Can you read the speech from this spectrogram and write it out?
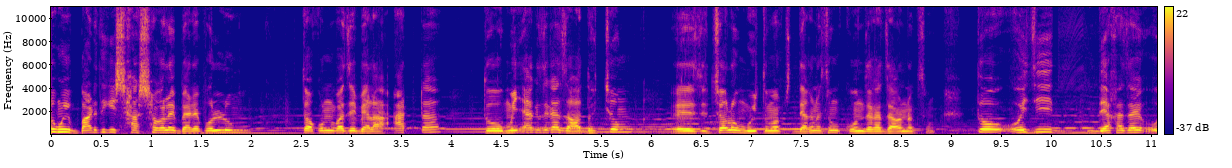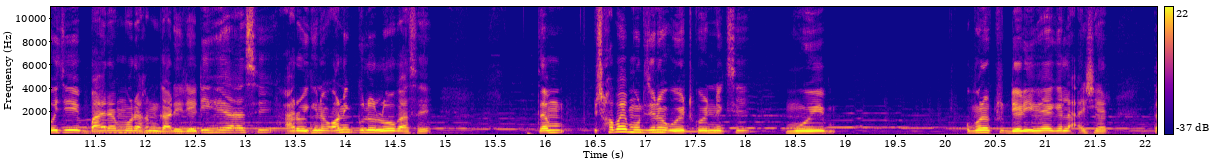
তো মুই বাড়ি থেকে সাত সকালে বেড়ে পড়লুম। তখন বাজে বেলা আটটা। তো মুই এক জায়গায় যাওয়া ধরছুম। চলো মুই তোমার দেখানোছুম কোন জায়গায় যাওয়া নাকছুম তো ওই যে দেখা যায়, ওই যে বাইরে মোর এখন গাড়ি রেডি হয়ে আছে আর ওইখানে অনেকগুলো লোক আছে। তা সবাই মোর জন্য ওয়েট করে নিচ্ছে। মুই, মোর একটু দেরি হয়ে গেলে আইসার। তা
